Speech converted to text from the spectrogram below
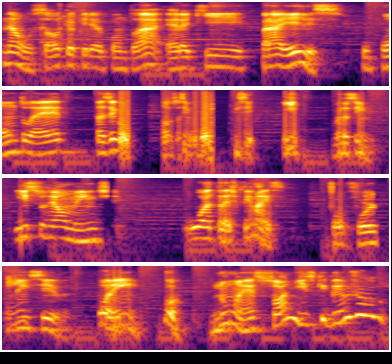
Não, só o que eu queria pontuar era que, pra eles, o ponto é fazer gol. Assim, o gol em si. E, quando assim, isso realmente o Atlético tem mais. For- Força ofensiva. Porém, pô, não é só nisso que ganha o jogo.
